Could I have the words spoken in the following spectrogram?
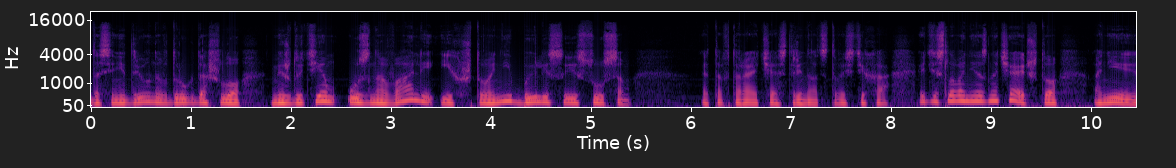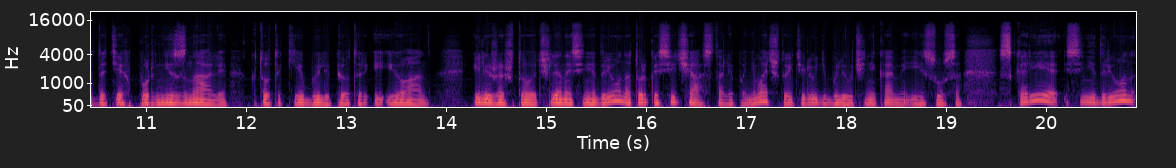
До Синедриона вдруг дошло. Между тем узнавали их, что они были с Иисусом. Это вторая часть 13 стиха. Эти слова не означают, что они до тех пор не знали, кто такие были Петр и Иоанн, или же что члены Синедриона только сейчас стали понимать, что эти люди были учениками Иисуса. Скорее, Синедрион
